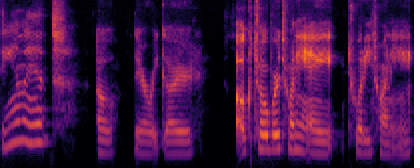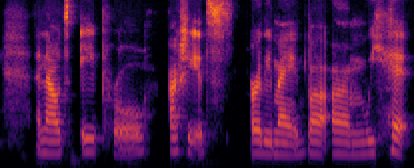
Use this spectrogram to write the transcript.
Damn it. Oh, there we go. October 28, 2020, and now it's April. Actually, it's early May, but um, we hit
